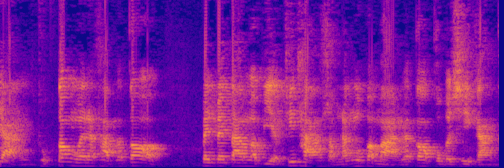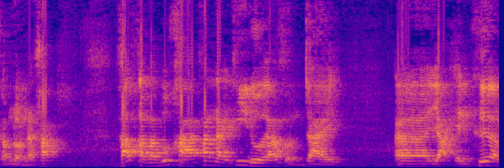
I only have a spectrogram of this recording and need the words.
อย่างถูกต้องเลยนะครับ แล้วก็ เป็นไปตามระเบียบที่ทางสำนักงบประมาณ แล้วก็กรมบัญชีกลางกำหนดนะครับ ครับสำหรับลูกค้าท่านใดที่ดูแล้วสนใจอออยากเห็นเครื่อง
